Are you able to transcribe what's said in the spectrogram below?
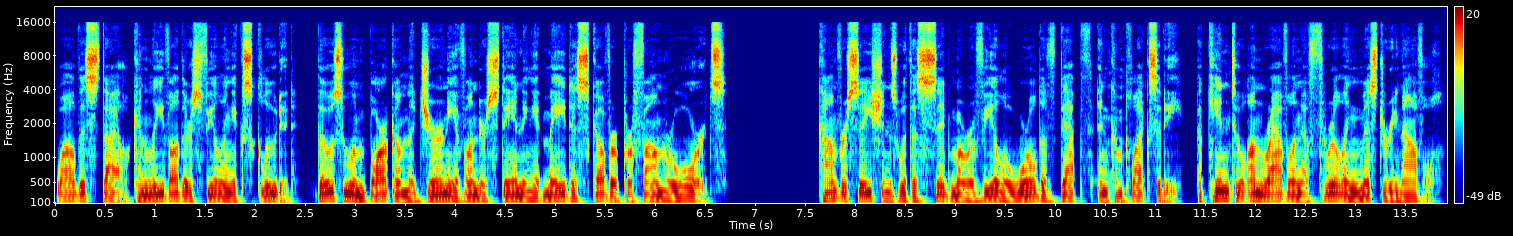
While this style can leave others feeling excluded, those who embark on the journey of understanding it may discover profound rewards. Conversations with a Sigma reveal a world of depth and complexity, akin to unraveling a thrilling mystery novel.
